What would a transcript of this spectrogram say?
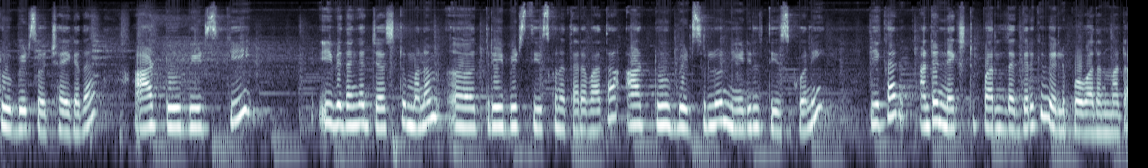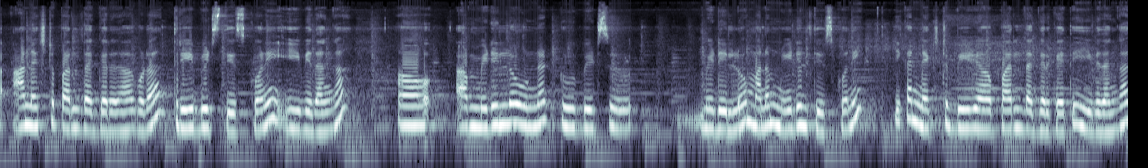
టూ బీడ్స్ వచ్చాయి కదా ఆ టూ బీడ్స్కి ఈ విధంగా జస్ట్ మనం త్రీ బీడ్స్ తీసుకున్న తర్వాత ఆ టూ బీడ్స్లో నీడిల్ తీసుకొని ఇక అంటే నెక్స్ట్ పర్ల్ దగ్గరికి వెళ్ళిపోవాలన్నమాట. ఆ నెక్స్ట్ పర్ల్ దగ్గర కూడా త్రీ బీడ్స్ తీసుకొని ఈ విధంగా ఆ, మిడిల్లో ఉన్న టూ బీడ్స్ మిడిల్లో మనం నీడిల్ తీసుకొని ఇక నెక్స్ట్ బీ పర్ల్ దగ్గరికి అయితే ఈ విధంగా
